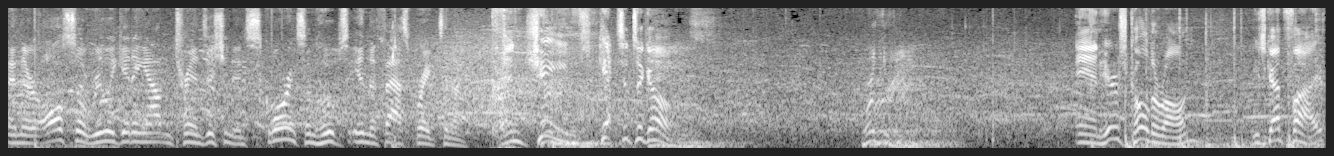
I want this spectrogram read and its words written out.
And they're also really getting out in transition and scoring some hoops in the fast break tonight. And James gets it to go. For three. And here's Calderon. He's got five.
